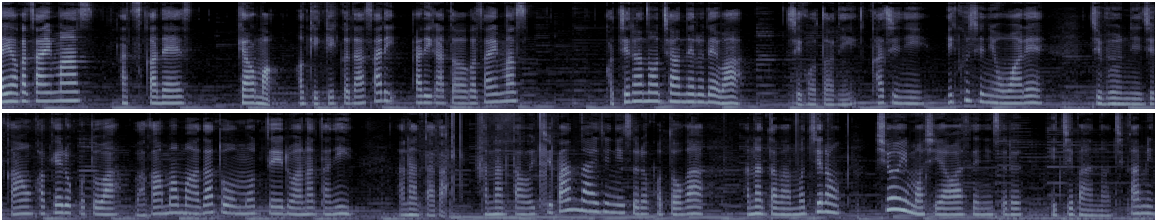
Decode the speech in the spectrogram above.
ようございます。あつこです。今日もお聞きくださりありがとうございます。こちらのチャンネルでは仕事に家事に育児に追われ自分に時間をかけることはわがままだと思っているあなたにあなたがあなたを一番大事にすることがあなたはもちろん周囲も幸せにする一番の近道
